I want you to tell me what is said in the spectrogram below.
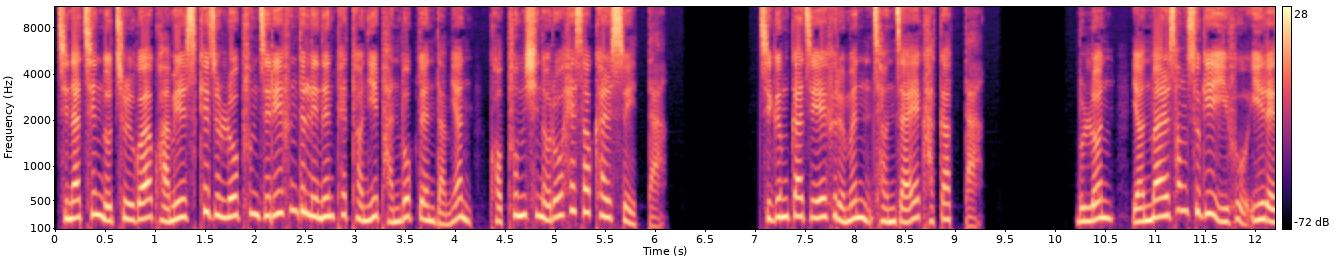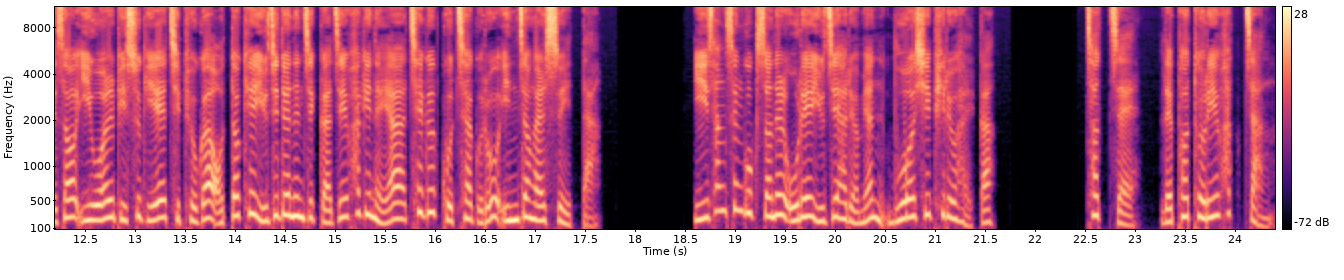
지나친 노출과 과밀 스케줄로 품질이 흔들리는 패턴이 반복된다면 거품 신호로 해석할 수 있다. 지금까지의 흐름은 전자에 가깝다. 물론 연말 성수기 이후 1에서 2월 비수기의 지표가 어떻게 유지되는지까지 확인해야 체급 고착으로 인정할 수 있다. 이 상승 곡선을 오래 유지하려면 무엇이 필요할까? 첫째, 레퍼토리 확장.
